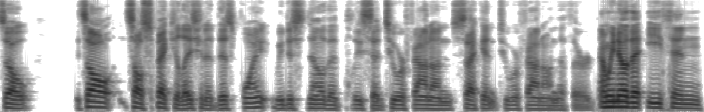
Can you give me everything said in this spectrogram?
So it's all it's all speculation at this point. We just know that police said two were found on second, two were found on the third. And we know that Ethan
